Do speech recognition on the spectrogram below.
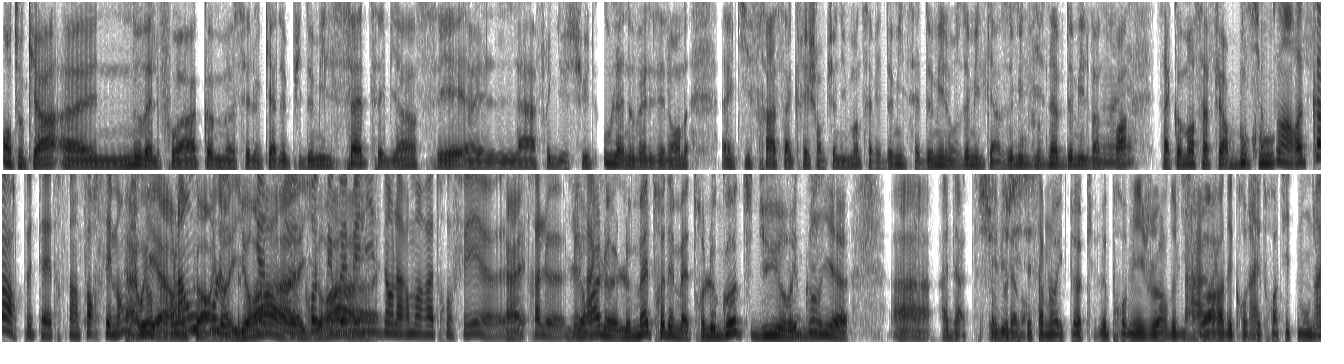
En tout cas, euh, une nouvelle fois, comme c'est le cas depuis 2007, eh bien, c'est euh, l'Afrique du Sud ou la Nouvelle-Zélande euh, qui sera sacrée championne du monde. Ça fait 2007, 2011, 2015, 2019, 2023. Ouais. Ça commence à faire Et beaucoup. surtout un record peut-être, enfin forcément, Ah oui, pour l'un ou record. pour Il y a- l'autre. il y aura- il y trophées aura, dans l'armoire à trophées, euh, Ouais. ce sera le, Il y aura le, le maître des maîtres, le GOAT du rugby GOAT. à, à date. Surtout évidemment. si c'est Sam Whitelock, le premier joueur de l'histoire ouais. à décrocher Ouais. trois titres mondiaux.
